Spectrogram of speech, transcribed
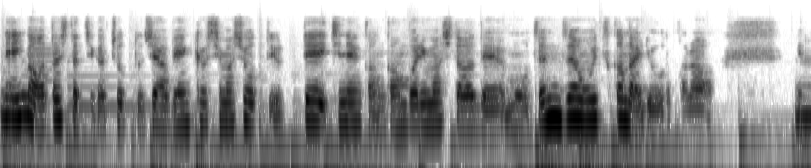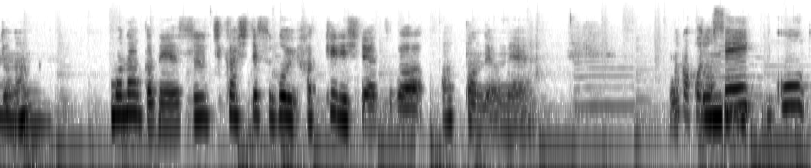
ね、今私たちがちょっとじゃあ勉強しましょうって言って1年間頑張りましたでもう全然追いつかない量だから、えっとな、うん、もうなんかね数値化してすごいはっきりしたやつがあったんだよね。なんかこの成功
